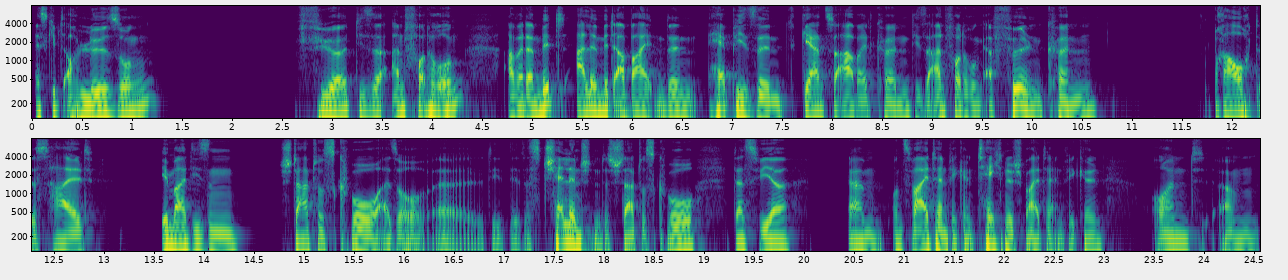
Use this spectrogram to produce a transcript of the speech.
Es gibt auch Lösungen für diese Anforderungen. Aber damit alle Mitarbeitenden happy sind, gern zur Arbeit können, diese Anforderungen erfüllen können, braucht es halt immer diesen Status quo, also äh, die, das Challengen des Status quo, dass wir ähm, uns weiterentwickeln, technisch weiterentwickeln. Und ähm,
